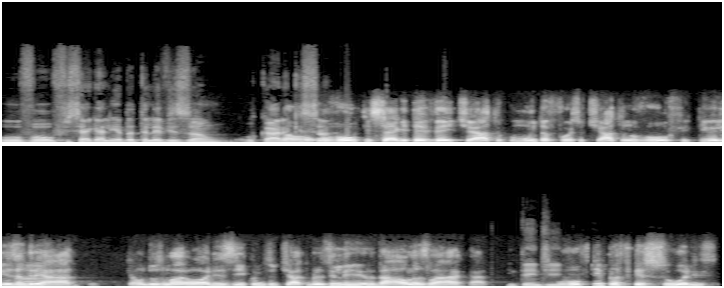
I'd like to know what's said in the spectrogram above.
O Wolf segue a linha da televisão. O cara Não, que sabe... O Wolf segue TV e teatro com muita força. O teatro no Wolf tem o Elias ah. Andreato, que é um dos maiores ícones do teatro brasileiro. Dá aulas lá, cara. Entendi. O Wolf tem professores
